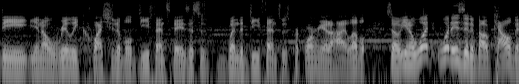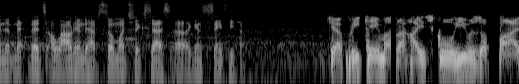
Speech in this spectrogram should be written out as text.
the you know really questionable defense days. This is when the defense was performing at a high level. So you know what what is it about Calvin that that's allowed him to have so much success uh, against the Saints defense? Jeff, he came out of high school. He was a five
